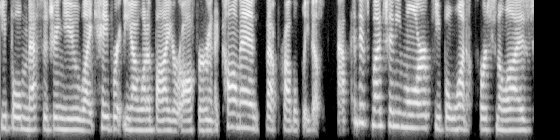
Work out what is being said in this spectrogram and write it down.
people messaging you like, hey, Brittany, I want to buy your offer in a comment. That probably doesn't happen as much anymore. People want a personalized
